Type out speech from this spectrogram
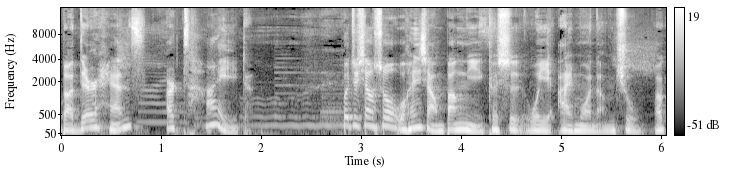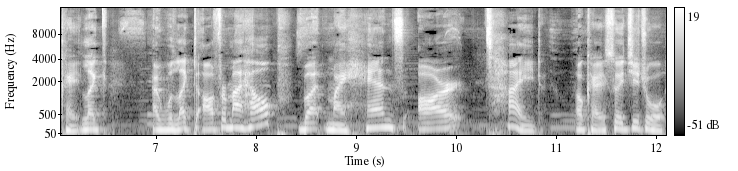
but their hands are tied. 或就像说我很想帮你，可是我也爱莫能助。OK，like、I would like to offer my help, but my hands are tied. OK，所以记住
